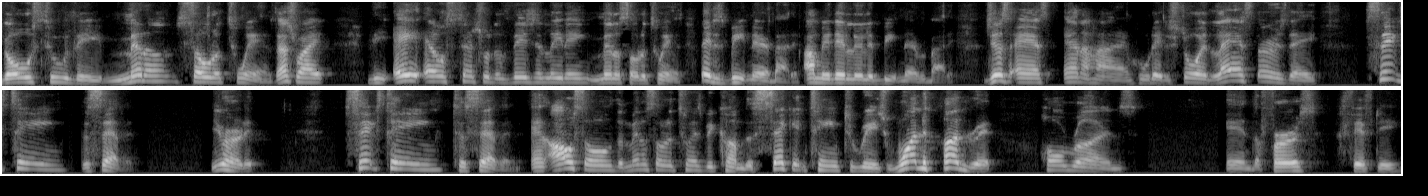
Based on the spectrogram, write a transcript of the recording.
goes to the Minnesota Twins. That's right. The AL Central Division leading Minnesota Twins. They just beating everybody. I mean, they literally beating everybody. Just as Anaheim, who they destroyed last Thursday, 16 to 7. You heard it. 16 to 7. And also, the Minnesota Twins become the second team to reach 100 home runs in the first 50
